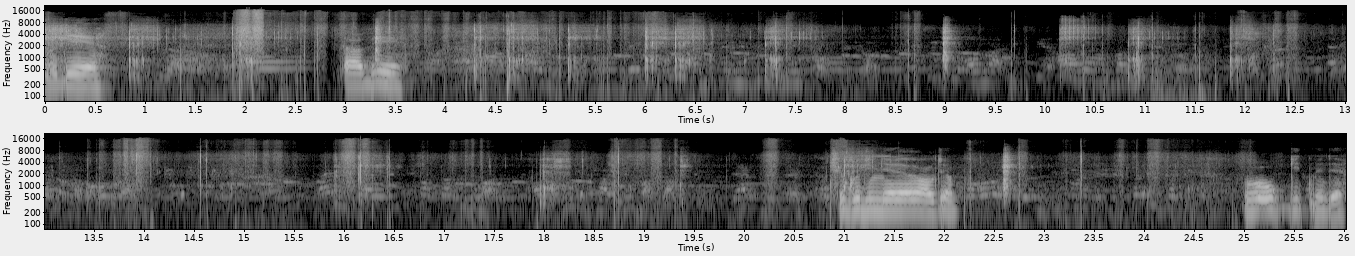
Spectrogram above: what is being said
Hadi. Tabii. Şu greenleri alacağım. Ama ok gitmedi.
